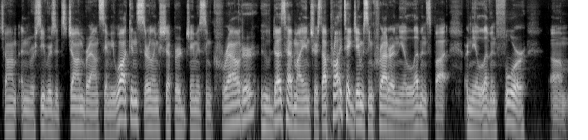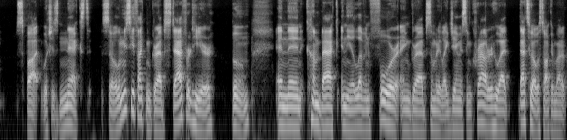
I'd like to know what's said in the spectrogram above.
John and receivers, it's John Brown, Sammy Watkins, Sterling Shepard, Jamison Crowder, who does have my interest. I'll probably take Jamison Crowder in the 11 spot or in the 11 4 um, spot, which is next. So let me see if I can grab Stafford here. Boom. And then come back in the 11 4 and grab somebody like Jamison Crowder, who I that's who I was talking about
